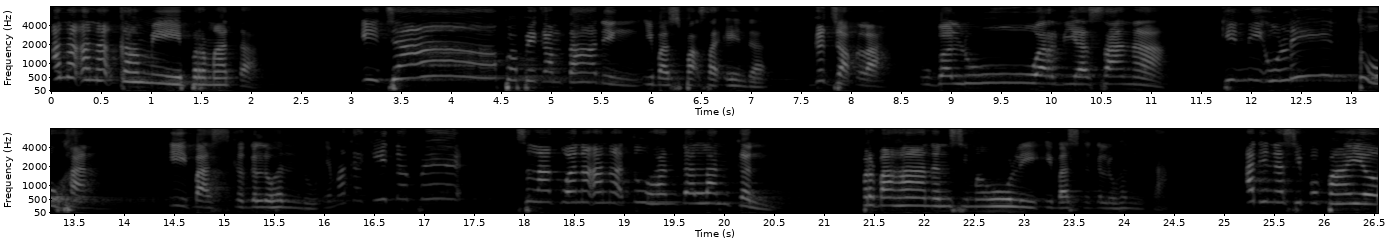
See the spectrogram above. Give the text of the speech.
Anak-anak kami permata, ija papekam tading ibas paksa enda, gejaplah uga luar biasana, kini ulin Tuhan ibas kegeluhendu. Eh maka kita pe selaku anak-anak Tuhan dalankan perbahanan si mahuli ibas kegeluhenta. Adina si pepayo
